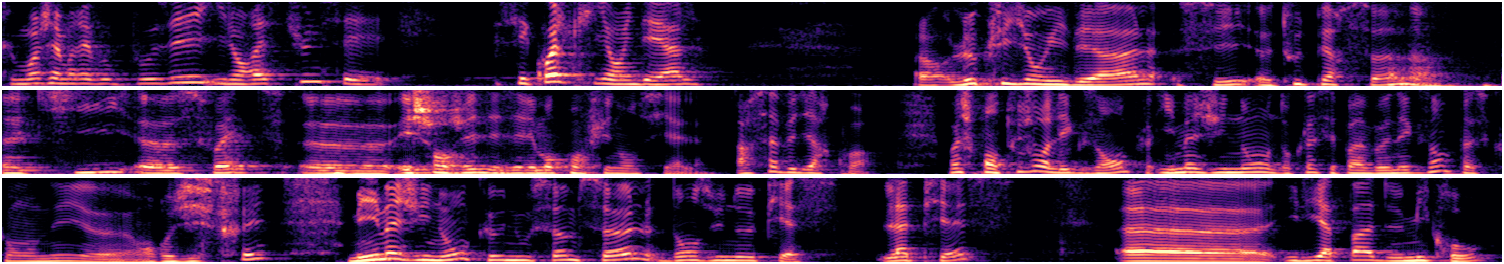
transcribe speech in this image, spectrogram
que moi j'aimerais vous poser, il en reste une, c'est c'est quoi le client idéal? Alors, le client idéal, c'est euh, toute personne euh, qui euh, souhaite échanger des éléments confidentiels. Alors, ça veut dire quoi? Moi, je prends toujours l'exemple. Imaginons, donc là, c'est pas un bon exemple parce qu'on est enregistré, mais imaginons que nous sommes seuls dans une pièce. La pièce, il n'y a pas de micro,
